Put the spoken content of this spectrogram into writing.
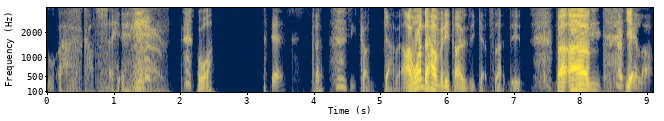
for God's sake, what? God damn it! I wonder how many times he gets that, dude. But um, Hopefully Yeah. a lot.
